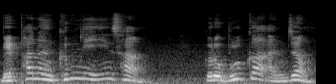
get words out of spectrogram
매파는 금리 인상 그리고 물가 안정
